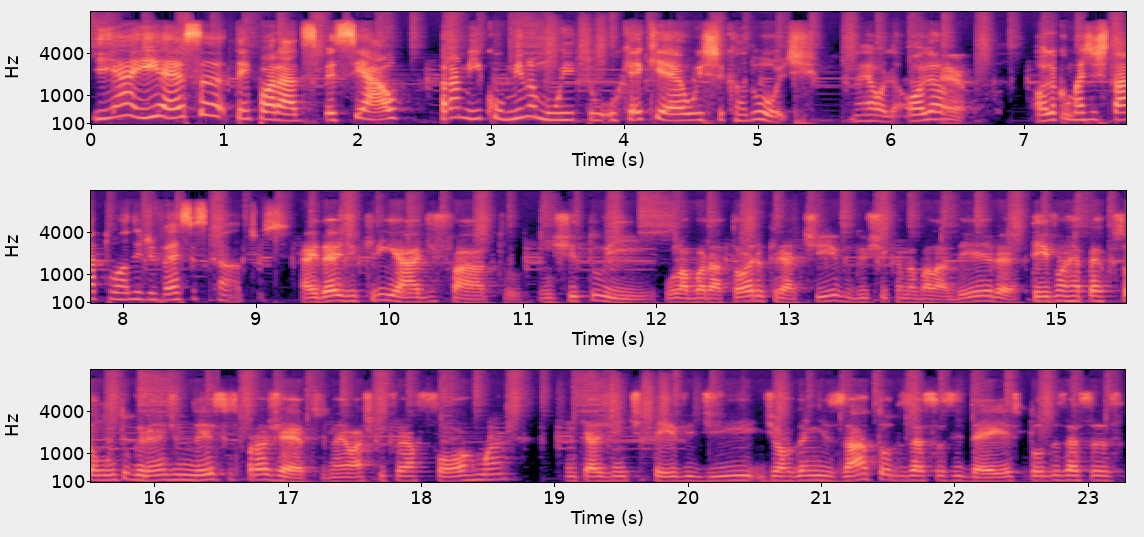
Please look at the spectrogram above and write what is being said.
e aí, essa temporada especial, para mim, culmina muito o que, que é o Esticando hoje. Né? Olha, olha, é. olha como a gente está atuando em diversos cantos. A ideia de criar, de fato, instituir o laboratório criativo do Esticando a Baladeira teve uma repercussão muito grande nesses projetos. Né? Eu acho que foi a forma em que a gente teve de, de organizar todas essas ideias, todas essas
